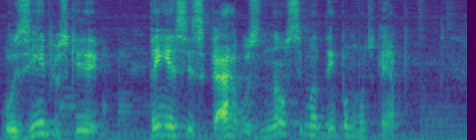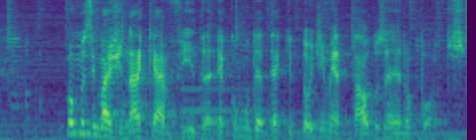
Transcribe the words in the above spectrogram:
Os ímpios que têm esses cargos não se mantêm por muito tempo. Vamos imaginar que a vida é como um detector de metal dos aeroportos.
